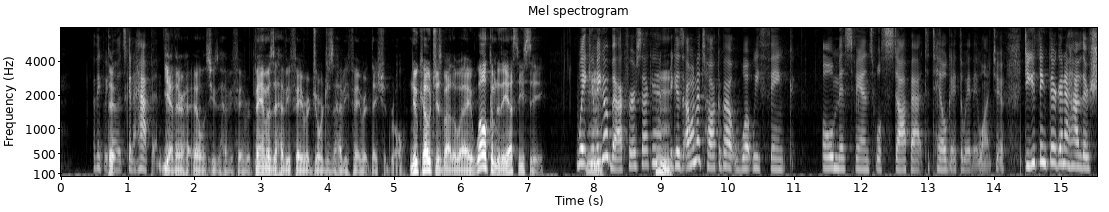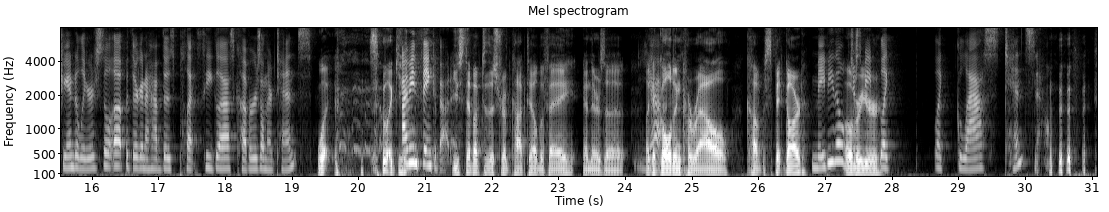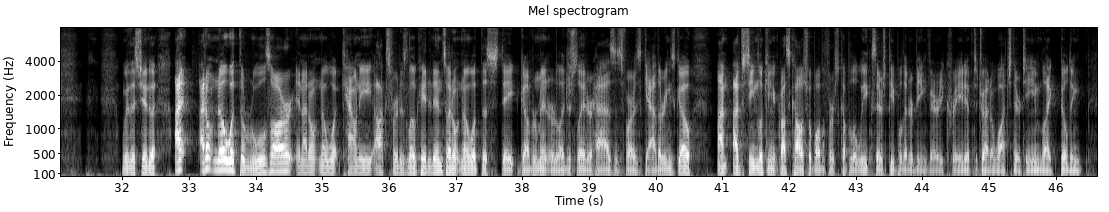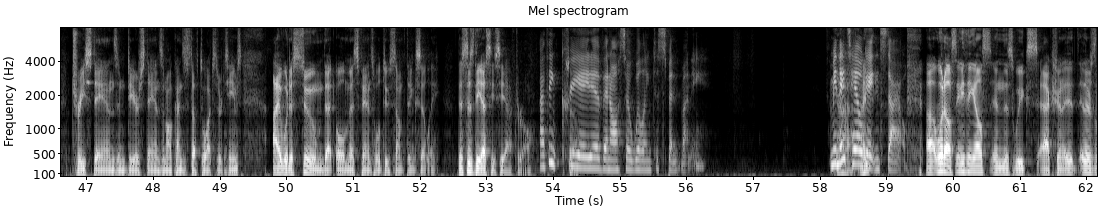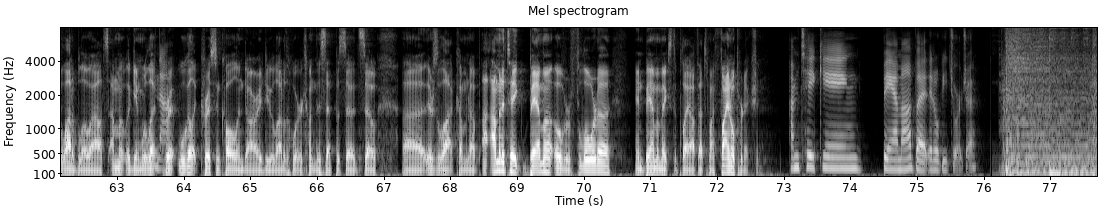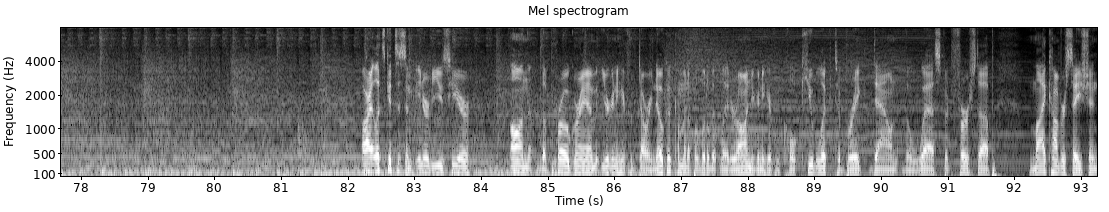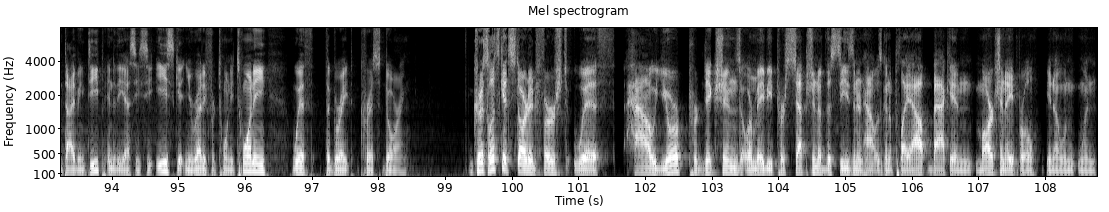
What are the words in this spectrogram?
I think we They're- know it's gonna happen. Yeah, they're LSU's a heavy favorite. Bama's a heavy favorite. Georgia's a heavy favorite. They should roll. New coaches, by the way. Welcome to the SEC. Wait, can we go back for a second? Hmm. Because I want to talk about what we think Ole Miss fans will stop at to tailgate the way they want to. Do you think they're going to have their chandeliers still up, but they're going to have those plexiglass covers on their tents? What? so like you, I mean, think about it. you step up to the shrimp cocktail buffet and there's a like Yeah. a golden corral cover, spit guard. Maybe they'll over just your- like like glass tents now. with this chandelier. I, I don't know what the rules are, and I don't know what county Oxford is located in, so I don't know what the state government or legislator has as far as gatherings go. i have seen looking across college football the first couple of weeks, there's people that are being very creative to try to watch their team, like building tree stands and deer stands and all kinds of stuff to watch their teams. I would assume that Ole Miss fans will do something silly. This is the SEC after all. I think creative so. and also willing to spend money. I mean, they tailgate I, in style. Uh, what else? Anything else in this week's action? It, there's a lot of blowouts. I'm again. We'll let nah. Chris, we'll let Chris and Cole and Dari do a lot of the work on this episode. So uh, there's a lot coming up. I, I'm going to take Bama over Florida, and Bama makes the playoff. That's my final prediction. I'm taking Bama, but it'll be Georgia. All right, let's get to some interviews here on the program. You're going to hear from Dari Nowkhah coming up a little bit later on. You're going to hear from Cole Cubelic to break down the West. But first up, my conversation diving deep into the SEC East, getting you ready for 2020 with the great Chris Doering. Chris, let's get started first with how your predictions or maybe perception of the season and how it was going to play out back in March and April, you know, when when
